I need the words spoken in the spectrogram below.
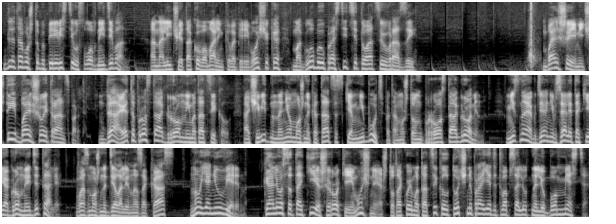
для того, чтобы перевести условный диван, а наличие такого маленького перевозчика могло бы упростить ситуацию в разы. Большие мечты, большой транспорт. Да, это просто огромный мотоцикл. Очевидно, на нем можно кататься с кем-нибудь, потому что он просто огромен. Не знаю, где они взяли такие огромные детали. Возможно, делали на заказ, но я не уверен. Колеса такие широкие и мощные, что такой мотоцикл точно проедет в абсолютно любом месте.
